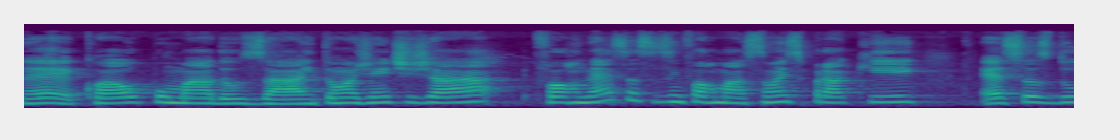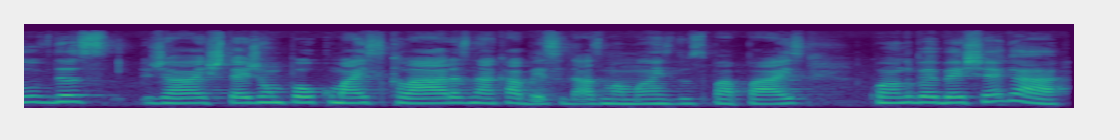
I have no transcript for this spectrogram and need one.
né? Qual pomada usar. Então, a gente já fornece essas informações para que essas dúvidas já estejam um pouco mais claras na cabeça das mamães, dos papais, quando o bebê chegar.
